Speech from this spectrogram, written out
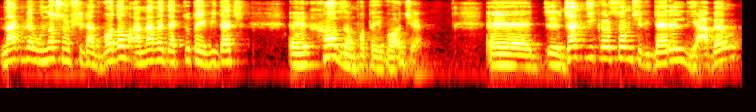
nagle unoszą się nad wodą, a nawet jak tutaj widać, e, chodzą po tej wodzie. E, Jack Nicholson, czyli Daryl, diabeł,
